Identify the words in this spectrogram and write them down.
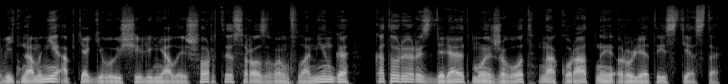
ведь на мне обтягивающие линялые шорты с розовым фламинго, которые разделяют мой живот на аккуратные рулеты из теста.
